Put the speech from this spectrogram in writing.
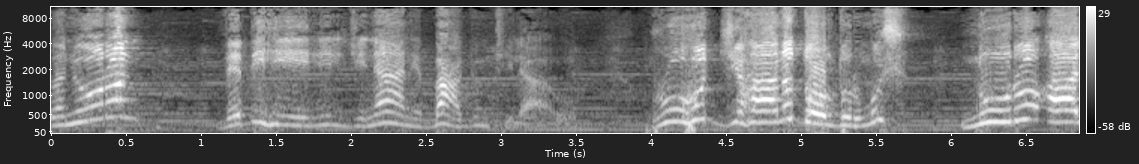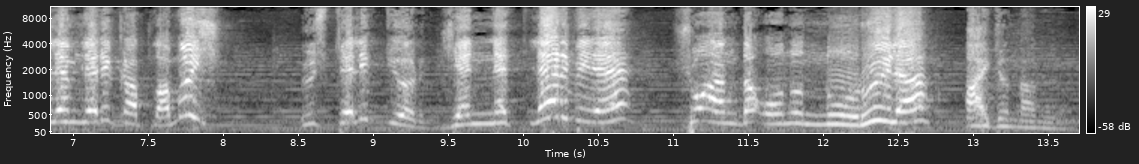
ve nurun ve bihi lil cinani ba'dun tilahu. Ruhu cihanı doldurmuş, nuru alemleri kaplamış. Üstelik diyor cennetler bile şu anda onun nuruyla aydınlanıyor.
